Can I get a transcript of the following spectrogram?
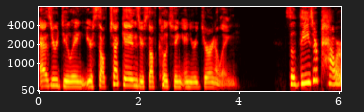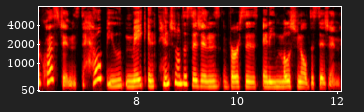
as you're doing your self check ins, your self coaching, and your journaling. So these are power questions to help you make intentional decisions versus an emotional decision.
